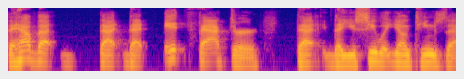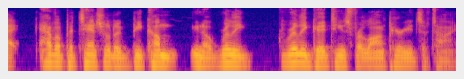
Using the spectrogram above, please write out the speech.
they have that that that it factor that that you see with young teams that have a potential to become you know really really good teams for long periods of time.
